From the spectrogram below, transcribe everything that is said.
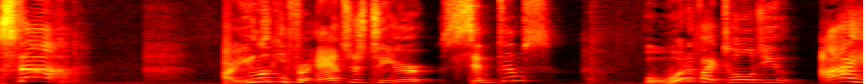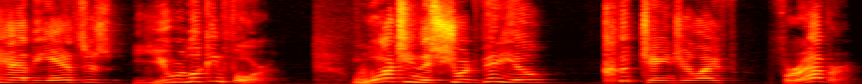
Stop! Are you looking for answers to your symptoms? What if I told you I had the answers you were looking for? Watching this short video could change your life forever.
